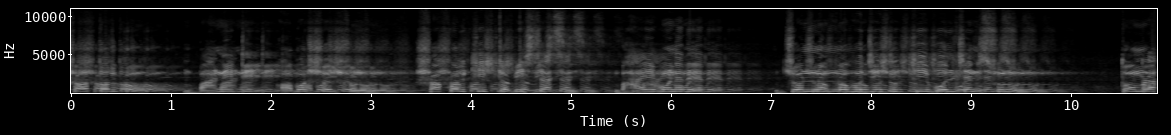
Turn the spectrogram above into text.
সতর্ক বাণীটি অবশ্যই শুনুন। সকল খ্রিস্ট বিশ্বাসী ভাই বোনেদের জন্য প্রভু যিশু কি বলছেন শুনুন। তোমরা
